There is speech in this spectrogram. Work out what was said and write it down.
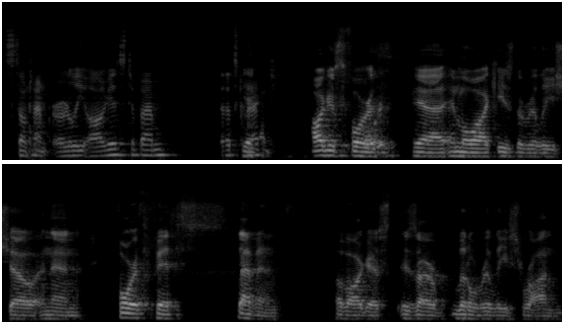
sometime early August, if I'm that's Yeah. Correct. August fourth, yeah, in Milwaukee is the release show, and then fourth, fifth, seventh of August is our little release run.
